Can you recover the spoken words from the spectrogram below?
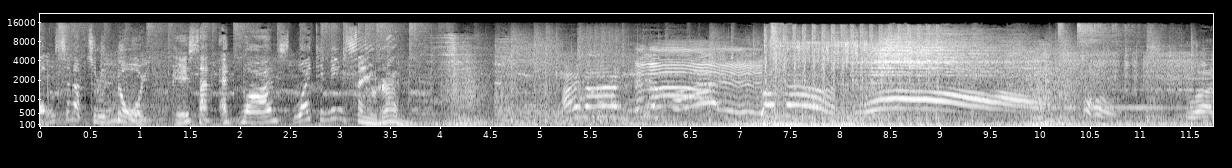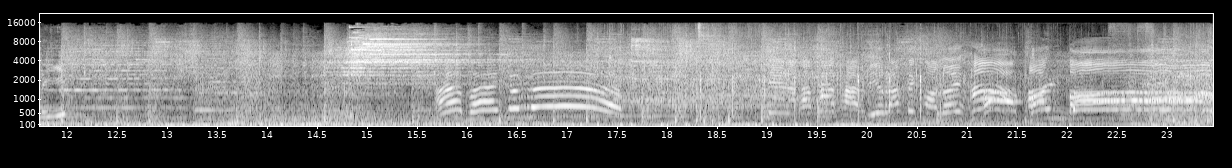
2 สนับสนุนโดยเภสัช Advance Whitening ไซรั่มไทยแลนด์ ตัวอะไรยิบอาผ่านก็เริ่มเนี่ยนะครับถ้าผ่านแบบนี้รับไปก่อนเลย5,000บาท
